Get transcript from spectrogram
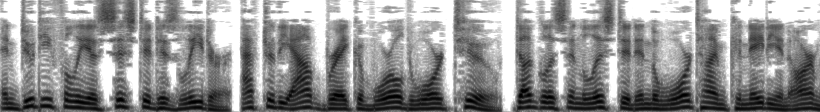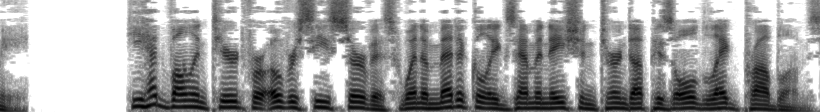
and dutifully assisted his leader. After the outbreak of World War II, Douglas enlisted in the wartime Canadian Army. He had volunteered for overseas service when a medical examination turned up his old leg problems.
